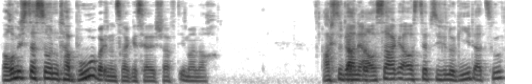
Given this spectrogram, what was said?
warum ist das so ein Tabu in unserer Gesellschaft immer noch? Hast du da eine Aussage aus der Psychologie dazu?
